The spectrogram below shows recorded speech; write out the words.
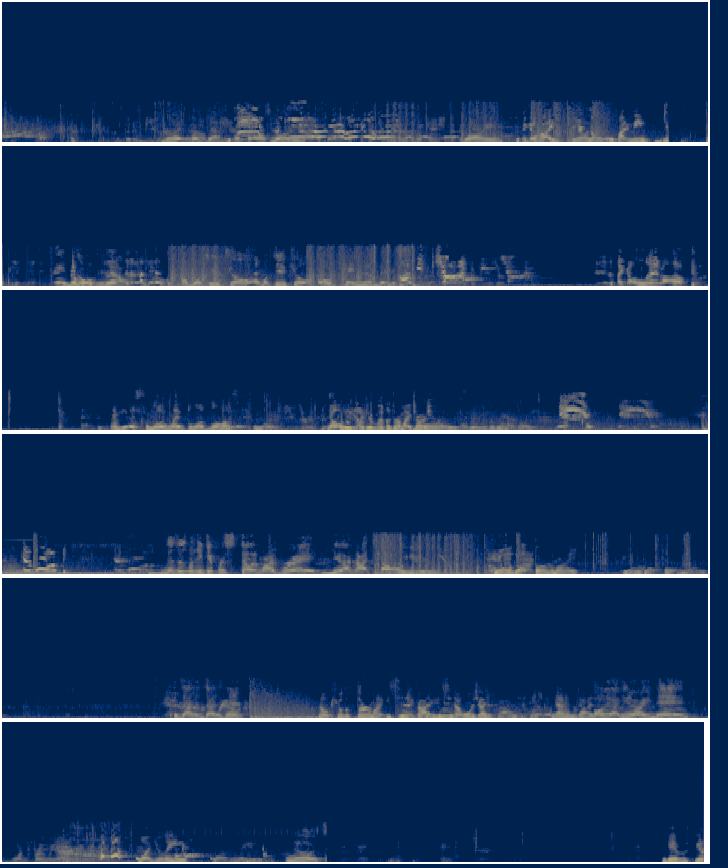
What was that? What the? Down sorry. the bomb. Make your way to its location and Where are defuse you? They can hide. No, no, find me. Go over now. I want you to kill. I want you to kill OK Neves. I'm getting shot. I got lit up. I'm gonna slow my blood loss. The diffuser has been No, he's not here with the thermite charge. No. Get up. This is what you get for stealing my bread. Did I not tell you? Kill that thermite. Kill that thermite. Is that, is that his name? No, kill the thermite. You see that guy? You see that orange guy? Yeah, he died. Oh yeah, he already did. one friendly operator remaining. Why'd you leave? No, it's Okay, let's get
